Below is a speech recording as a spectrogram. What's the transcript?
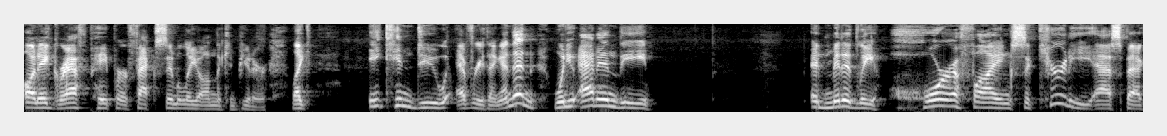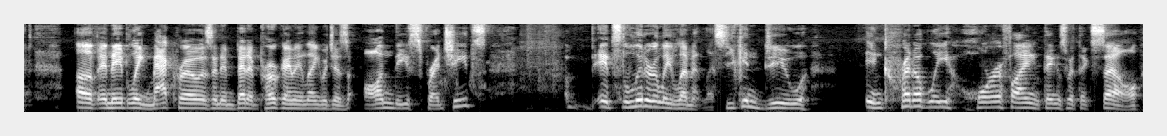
on a graph paper facsimile on the computer. Like it can do everything. And then when you add in the admittedly horrifying security aspect of enabling macros and embedded programming languages on these spreadsheets, it's literally limitless. You can do incredibly horrifying things with Excel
